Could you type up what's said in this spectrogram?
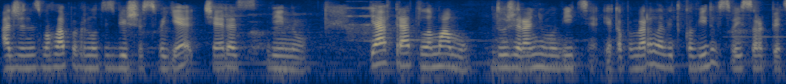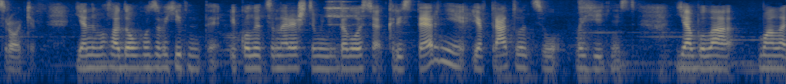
адже не змогла повернутися більше в своє через війну. Я втратила маму в дуже ранньому віці, яка померла від ковіду в свої 45 років. Я не могла довго завагітнити. І коли це нарешті мені вдалося крізь тернії, я втратила цю вагітність. Я була мала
